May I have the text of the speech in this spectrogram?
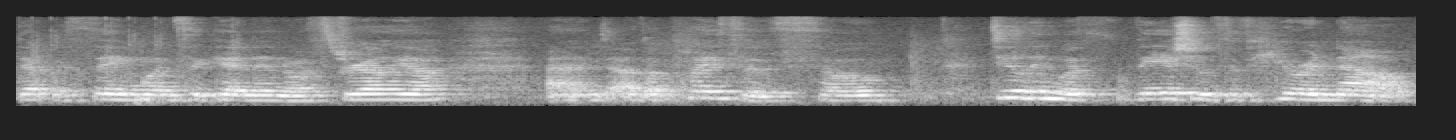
that we're seeing once again in Australia and other places. So, dealing with the issues of here and now.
